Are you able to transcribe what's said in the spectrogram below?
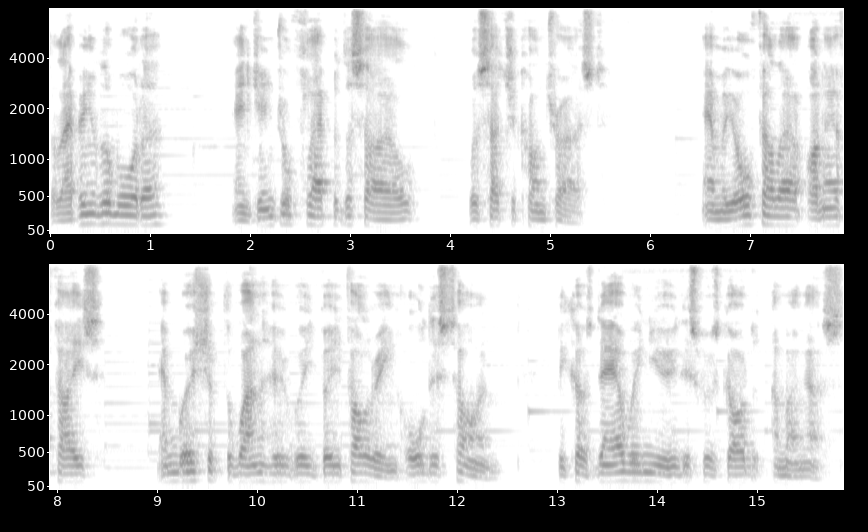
The lapping of the water and gentle flap of the sail was such a contrast, and we all fell out on our face and worshipped the one who we'd been following all this time, because now we knew this was God among us.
